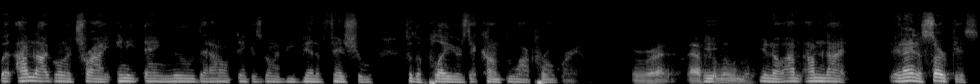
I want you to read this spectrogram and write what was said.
But I'm not going to try anything new that I don't think is going to be beneficial to the players that come through our program. Right. Absolutely. You, you know, I'm I'm not. It ain't a circus.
